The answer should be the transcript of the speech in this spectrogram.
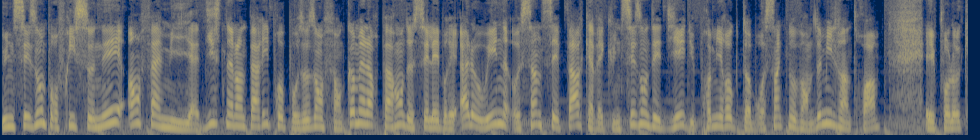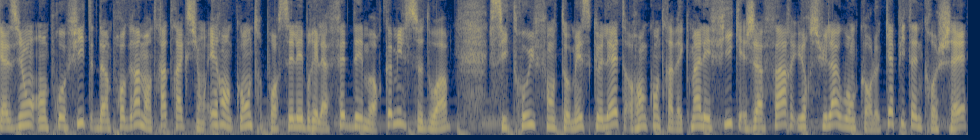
Une saison pour frissonner en famille. Disneyland Paris propose aux enfants comme à leurs parents de célébrer Halloween au sein de ses parcs avec une saison dédiée du 1er octobre au 5 novembre 2023. Et pour l'occasion, on profite d'un programme entre attractions et rencontres pour célébrer la fête des morts comme il se doit. Citrouille, fantômes et squelettes, rencontres avec Maléfique, Jafar, Ursula ou encore le Capitaine Crochet.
